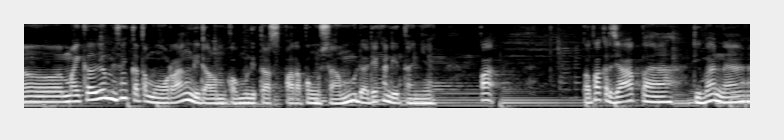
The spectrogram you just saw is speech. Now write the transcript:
uh, Michael dia misalnya ketemu orang di dalam komunitas para pengusaha muda, dia kan ditanya, Pak, Bapak kerja apa? Di mana?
